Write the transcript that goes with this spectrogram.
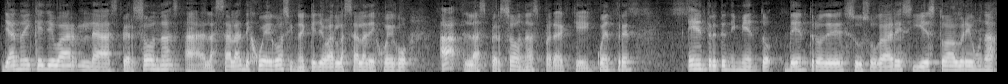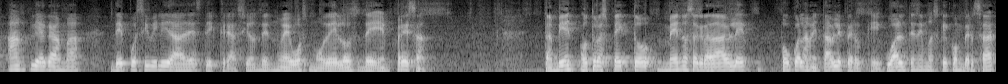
Ya no hay que llevar las personas a las salas de juego, sino hay que llevar la sala de juego a las personas para que encuentren entretenimiento dentro de sus hogares y esto abre una amplia gama de posibilidades de creación de nuevos modelos de empresa. También otro aspecto menos agradable, poco lamentable, pero que igual tenemos que conversar,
